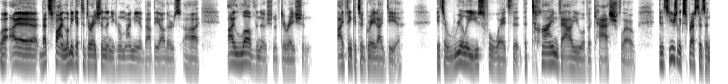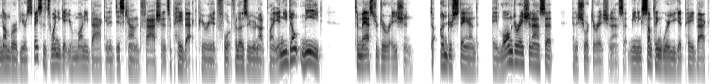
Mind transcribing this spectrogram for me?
Well, I uh, that's fine. Let me get to duration, then you can remind me about the others. Uh, I love the notion of duration. I think it's a great idea. It's a really useful way. It's the, the time value of a cash flow. And it's usually expressed as a number of years. Basically, it's when you get your money back in a discounted fashion. It's a payback period for, for those of you who are not playing. And you don't need to master duration to understand a long duration asset and a short duration asset, meaning something where you get paid back,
